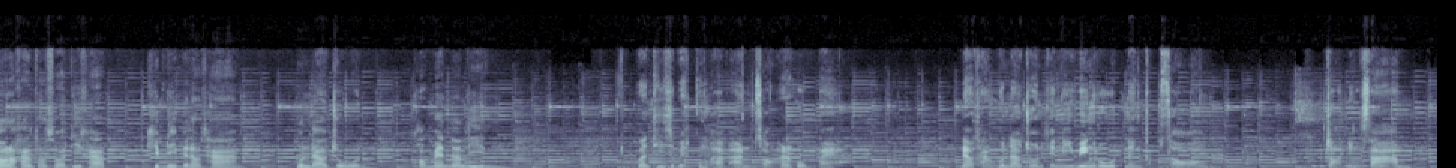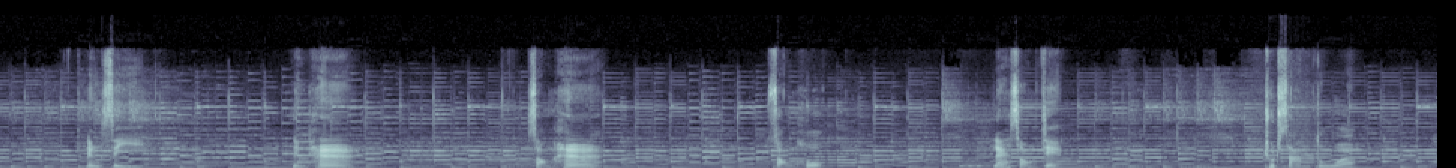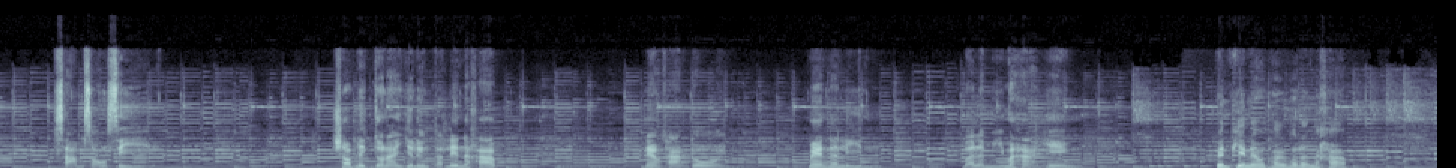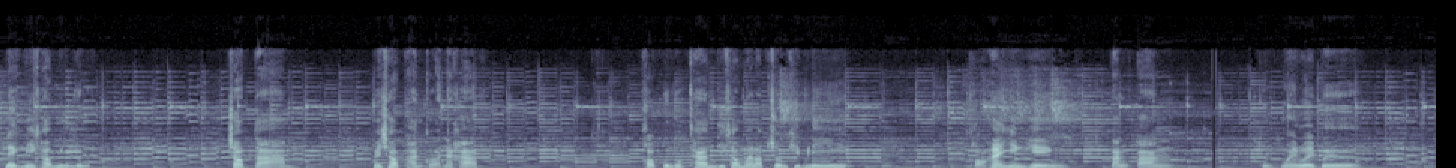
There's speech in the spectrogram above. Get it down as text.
ช่องละครังทองสวัสดีครับ คลิปนี้เป็นแนวทาง หุ้นดาวโจนส์ของแมนนาลิน วันที่ 11 กุมภาพันธ์ 2568 แนวทางหุ้นดาวโจนส์คืนนี้วิ่งรูด 1 กับ2จอด13 14 15 25 26 และ 27 ชุด 3 ตัว 3 2 4 ชอบเลขตัวไหนอย่าลืมตัดเล่นนะครับ แนวทางโดย แม่นาลิน บารมีมหาเฮง เป็นเพียงแนวทางเท่านั้นนะครับ เลขมีเข้ามีหลุด ชอบตาม ไม่ชอบผ่านก่อนนะครับ ขอบคุณทุกท่านที่เข้ามารับชมคลิปนี้ ขอให้เฮงเฮงปังปังถูกหวยรวยเบอร์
